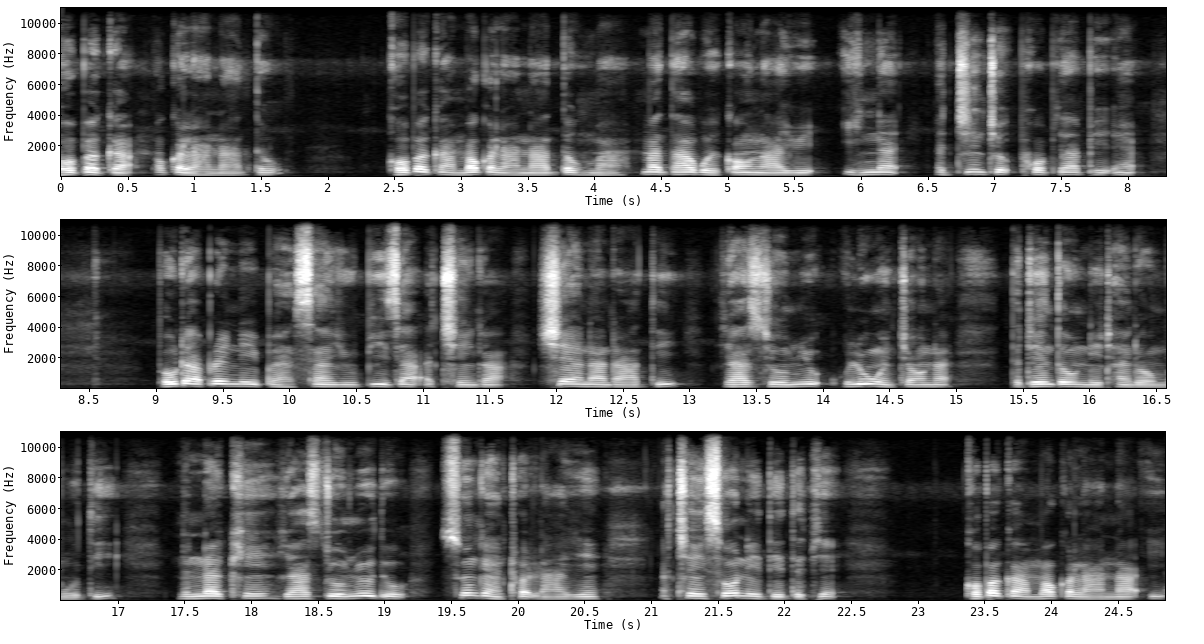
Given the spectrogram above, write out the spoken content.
ခောပကမောက္ကလနာတုတ်ခောပကမောက္ကလနာတုတ်မှာမှတ်သားဖွယ်ကောင်းလာ၍ဤ၌အကျဉ်းချုပ်ဖော်ပြပေအံ့ဗုဒ္ဓပြိဋိဘံဆံယူပြီးစအချိန်ကရှင်အနန္ဒာသည်ရာဇဂိုမြို့ဝလူဝင်ကျောင်း၌တည်င်းသုံးနေထိုင်တော်မူသည်နနက်ခင်းရာဇဂိုမြို့သို့စွန့်ကန်ထွက်လာရင်းအချိန်စောနေသည့်တဖြင့်ခောပကမောက္ကလာနာ၏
